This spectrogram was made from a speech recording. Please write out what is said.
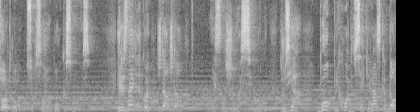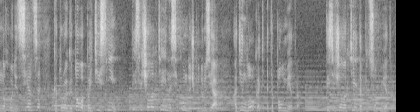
торкнуло, все, слава Богу, коснулось. Или знаете, такой, ждал, ждал, не сложилось сегодня. Друзья, Бог приходит всякий раз, когда Он находит сердце, которое готово пойти с Ним. Тысяча локтей на секундочку, друзья. Один локоть – это полметра. Тысяча локтей – это 500 метров.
